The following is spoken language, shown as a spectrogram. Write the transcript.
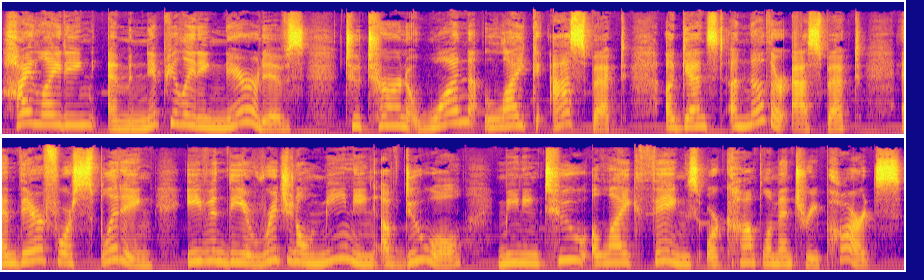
highlighting and manipulating narratives to turn one like aspect against another aspect and therefore splitting even the original meaning of dual, meaning two alike things or complementary parts,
